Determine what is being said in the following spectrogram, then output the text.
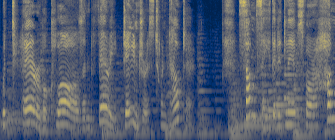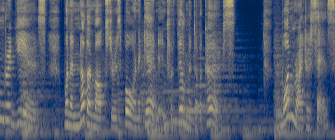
with terrible claws and very dangerous to encounter. Some say that it lives for a hundred years, when another monster is born again in fulfillment of a curse. One writer says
